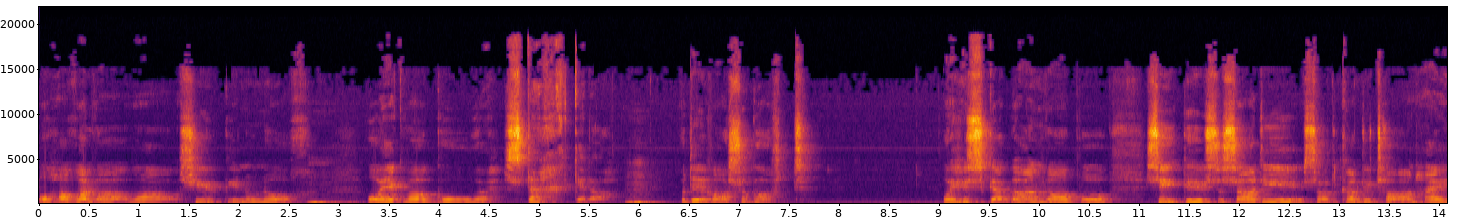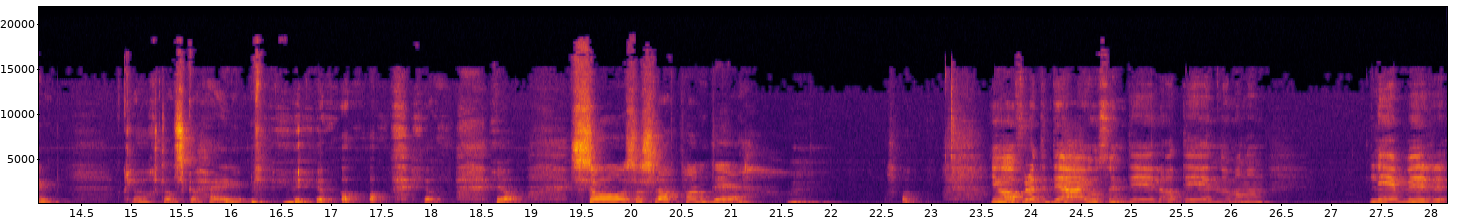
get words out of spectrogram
Og Harald var, var syk i noen år. Mm. Og jeg var god, sterke da. Mm. Og det var så godt. Og jeg husker at han var på sykehuset, sa de sånn Kan du ta han hjem? Klart han skal hjem. ja, ja, ja. Så, så slapp han det. Ja, for det er jo også en del av det når man lever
